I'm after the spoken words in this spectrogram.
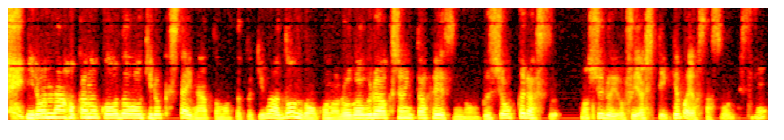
いろんな他の行動を記録したいなと思ったときは、どんどんこのロガブルアクションインターフェースの武将クラスの種類を増やしていけば良さそうですね。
